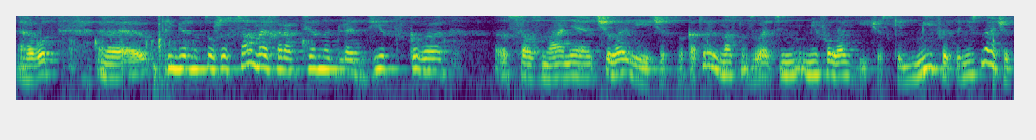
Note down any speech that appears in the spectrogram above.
Э, вот э, примерно то же самое характерно для детского сознания человечества, которое у нас называется мифологическим. Миф это не значит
